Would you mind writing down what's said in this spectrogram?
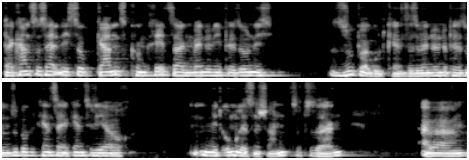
da kannst du es halt nicht so ganz konkret sagen, wenn du die Person nicht super gut kennst. Also wenn du eine Person super gut kennst, dann erkennst du die auch mit Umrissen schon, sozusagen. Aber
